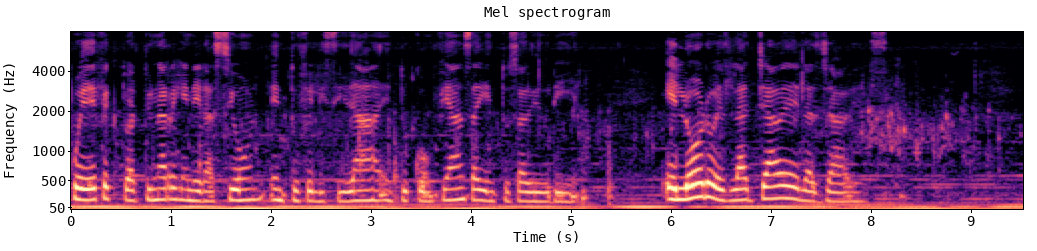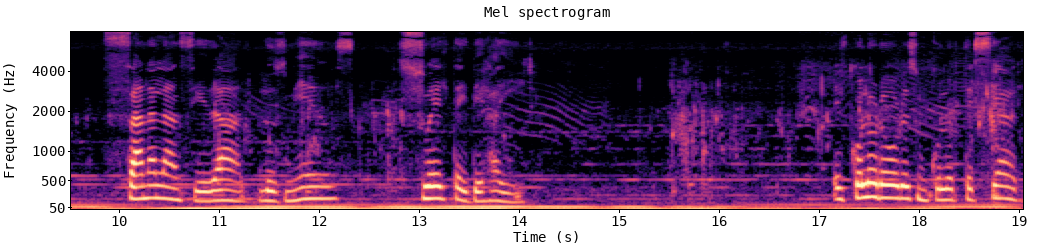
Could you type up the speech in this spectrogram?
puede efectuarte una regeneración en tu felicidad, en tu confianza y en tu sabiduría. El oro es la llave de las llaves. Sana la ansiedad, los miedos, suelta y deja ir. El color oro es un color terciario,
